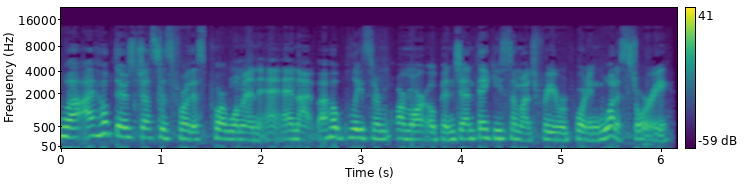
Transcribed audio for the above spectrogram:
Well, I hope there's justice for this poor woman, and I, hope police are, are more open. Jen, thank you so much for your reporting. What a story.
